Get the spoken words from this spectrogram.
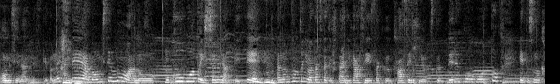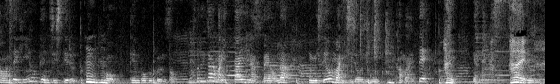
お店なんですけどね、はい。であのお店もあのもう工房と一緒になっていて、うんうん。あの本当に私たち2人が制作革製品を作ってる工房と,、えー、とその革製品を展示してる、うんうん。こう展望部分とそれがまあ一体になったようなお店をまあ一乗寺に構えてはい。やってます。はい、うん。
